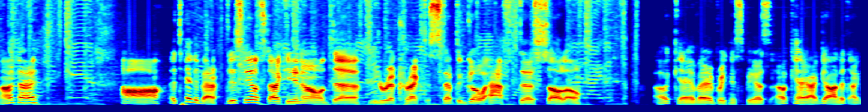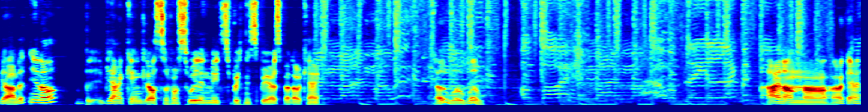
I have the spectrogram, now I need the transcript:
Okay. Ah, a teddy bear. This feels like, you know, the, the correct step to go after solo. Okay, very Britney Spears. Okay, I got it, I got it, you know. Bianca Ingrosso from Sweden meets Britney Spears, but okay. Oh, whoa, whoa. I don't know. Okay.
